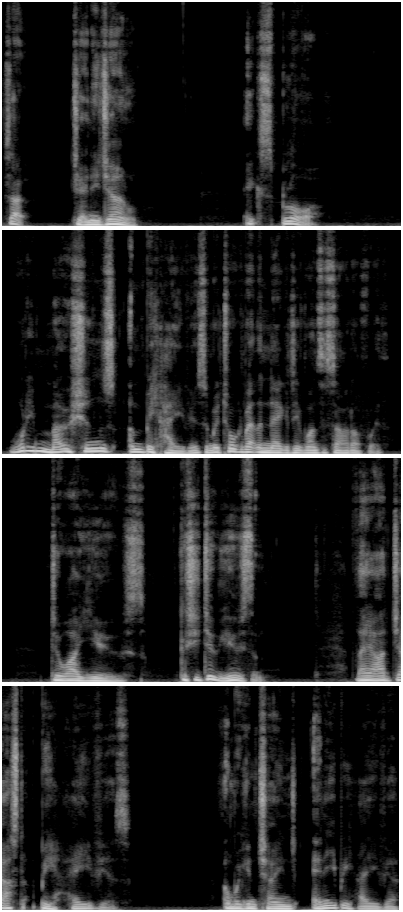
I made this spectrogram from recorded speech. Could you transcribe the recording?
So, Jenny Journal. Explore what emotions and behaviors, and we're talking about the negative ones to start off with, do I use? Because you do use them. They are just behaviors. And we can change any behavior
